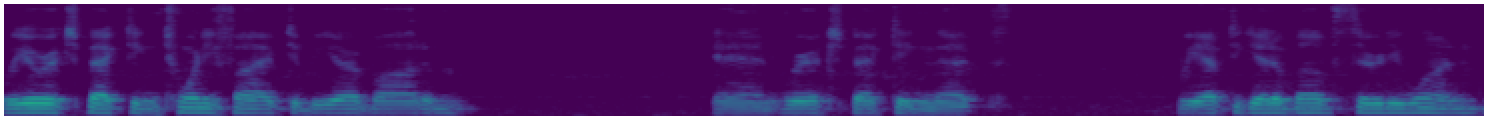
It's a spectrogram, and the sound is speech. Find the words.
we were expecting 25 to be our bottom, and we're expecting that we have to get above 31.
